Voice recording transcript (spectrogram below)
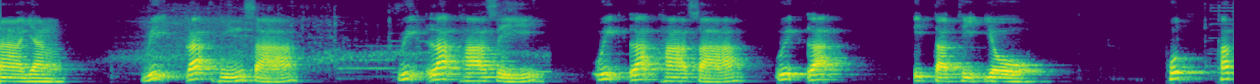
นายัง วิระหิงสา วิระทาสี วิละทาสา วิละอิตติโย พุทธัส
